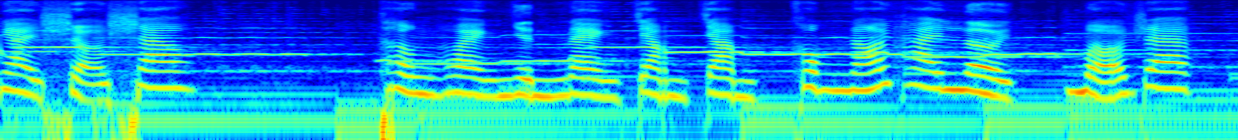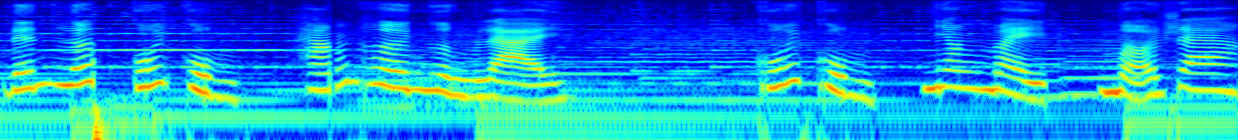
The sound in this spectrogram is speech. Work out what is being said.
Ngài sợ sao? Thần hoàng nhìn nàng chầm chầm không nói hai lời, Mở ra, đến lớp cuối cùng hắn hơi ngừng lại. Cuối cùng nhăn mày mở ra.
